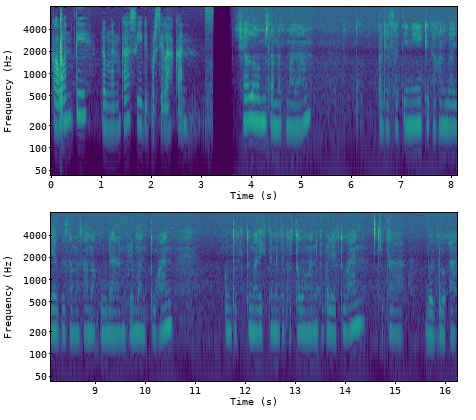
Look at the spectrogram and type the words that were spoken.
Kepada Kawanti dengan kasih dipersilahkan. Shalom, selamat malam. Pada saat ini kita akan belajar bersama-sama kebenaran firman Tuhan. Untuk itu mari kita minta pertolongan kepada Tuhan. Kita berdoa.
